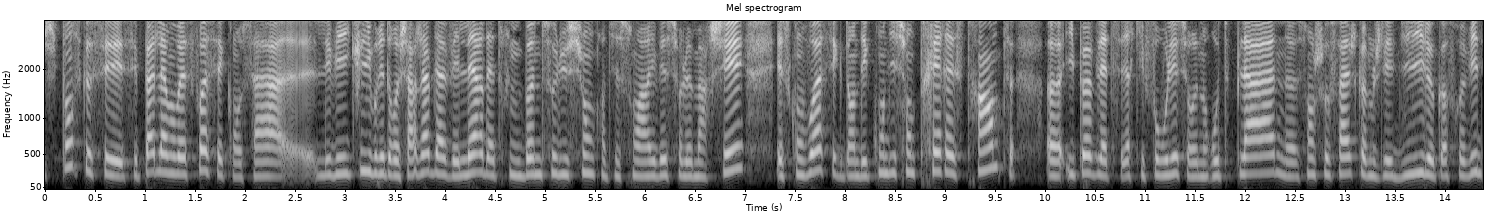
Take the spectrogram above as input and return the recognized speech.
Je pense que c'est c'est pas de la mauvaise foi, c'est quand ça les véhicules hybrides rechargeables avaient l'air d'être une bonne solution quand ils sont arrivés sur le marché. Et ce qu'on voit, c'est que dans des conditions très restreintes, euh, ils peuvent l'être. C'est-à-dire qu'il faut rouler sur une route plane, sans chauffage, comme je l'ai dit, le coffre vide,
